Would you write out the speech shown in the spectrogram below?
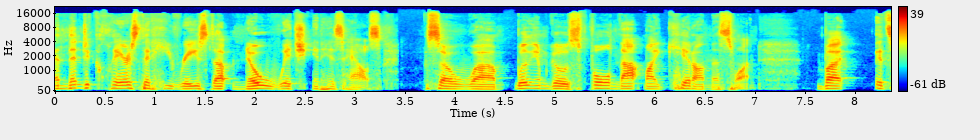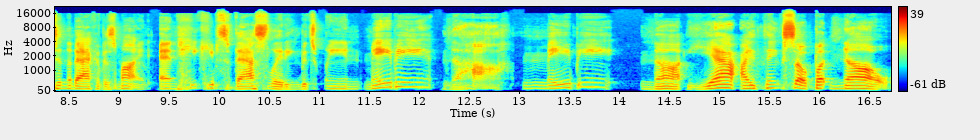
and then declares that he raised up no witch in his house. So uh, William goes full not my kid on this one. But it's in the back of his mind. And he keeps vacillating between maybe, nah, maybe, not. Yeah, I think so. But no.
